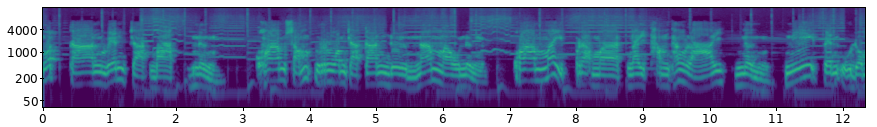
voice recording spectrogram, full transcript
งดการเว้นจากบาปหนึ่งความสำรวมจากการดื่มน้ำเมาหนึ่งความไม่ประมาทในธรรมทั้งหลายหนึ่งนี้เป็นอุดม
